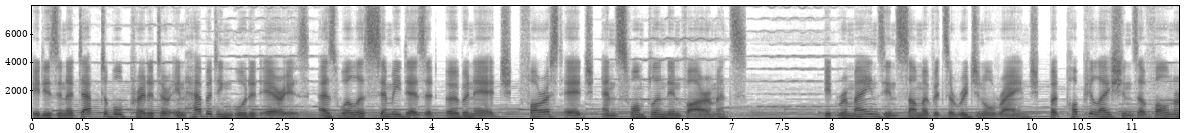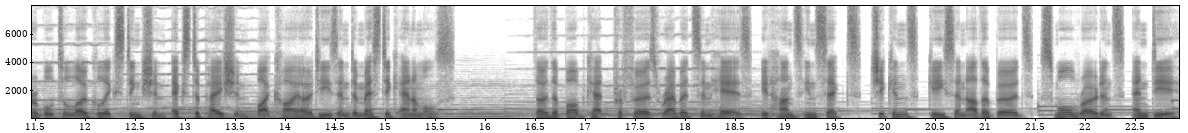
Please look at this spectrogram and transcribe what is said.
It is an adaptable predator inhabiting wooded areas, as well as semi-desert, urban edge, forest edge, and swampland environments. It remains in some of its original range, but populations are vulnerable to local extinction extirpation by coyotes and domestic animals. Though the bobcat prefers rabbits and hares, it hunts insects, chickens, geese and other birds, small rodents, and deer.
